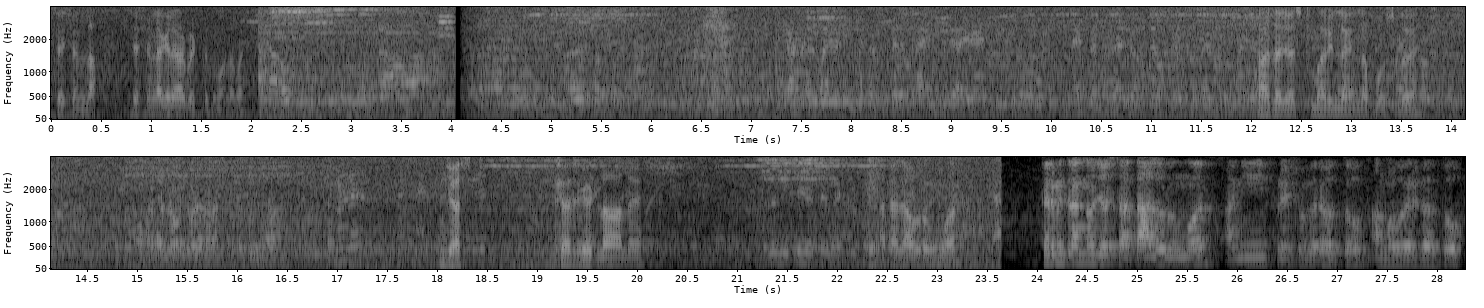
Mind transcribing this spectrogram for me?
स्टेशनला. स्टेशनला गेल्यावर भेटतो तुम्हाला बाय आता जस्ट मरीन लाईनला पोचलो आहे जस्ट चर्चगेटला आलो आहे आता जाऊ रूमवर. तर मित्रांनो जस्ट आता आलो रूमवर आणि फ्रेश वगैरे होतो आंघोळ वगैरे करतो.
